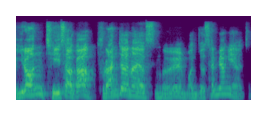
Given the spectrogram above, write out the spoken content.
이런 제사가 불완전하였음을 먼저 설명해야죠.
